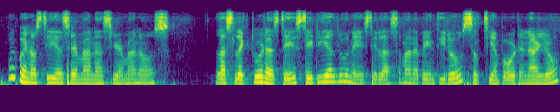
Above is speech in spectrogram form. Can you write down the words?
Muy buenos días, hermanas y hermanos. Las lecturas de este día lunes de la semana 22 del tiempo ordinario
